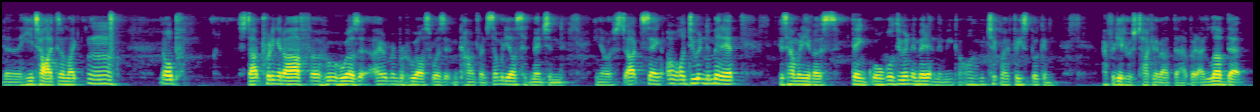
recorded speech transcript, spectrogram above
then he talked, and I'm like, mm, nope, stop putting it off. Uh, who, who else? I remember who else was it in conference. Somebody else had mentioned, you know, stop saying, oh, I'll do it in a minute. Because how many of us think, well, we'll do it in a minute, and then we go, oh, let me check my Facebook, and I forget who was talking about that. But I love that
